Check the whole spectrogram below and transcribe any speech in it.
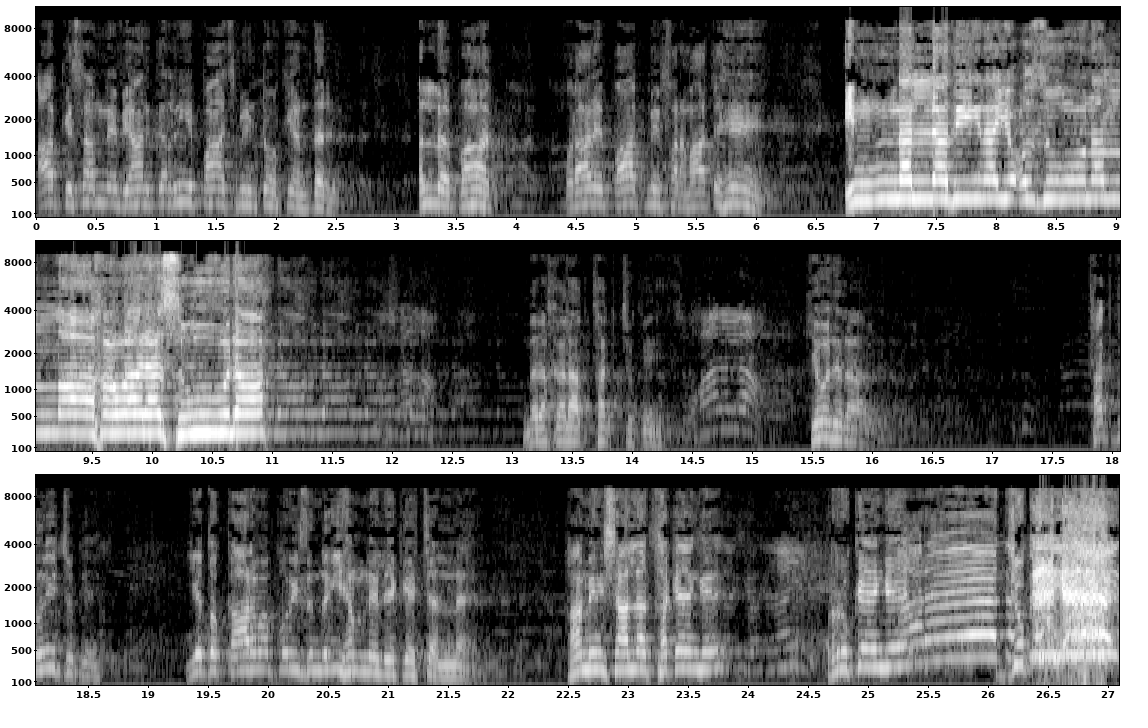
آپ کے سامنے بیان کرنی ہے پانچ منٹوں کے اندر۔ اللہ پاک قرآن پاک میں فرماتے ہیں ان الذين يعزون الله ورسوله میرا خیال آپ تھک چکے ہیں۔ کیوں جناب؟ تھک تو نہیں چکے۔ یہ تو کارواں پوری زندگی ہم نے لے کے چلنا ہے۔ ہم انشاءاللہ تھکیں گے، رکیں گے، جھکیں گے۔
